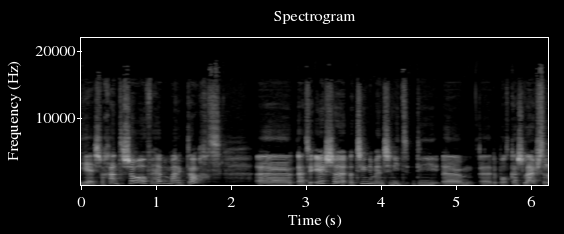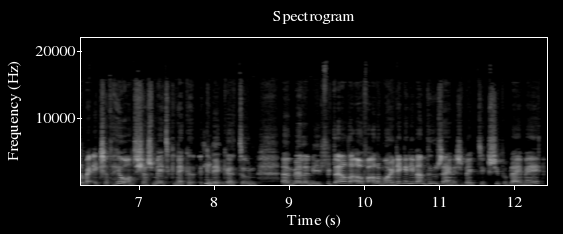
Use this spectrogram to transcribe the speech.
Yes, we gaan het er zo over hebben, maar ik dacht. Eh nou, ten eerste, dat zien de mensen niet die ehm, eh, de podcast luisteren, maar ik zat heel enthousiast mee te knikken, knikken toen eh, Melanie vertelde over alle mooie dingen die we aan het doen zijn. Dus daar ben ik natuurlijk super blij mee.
